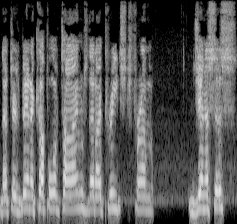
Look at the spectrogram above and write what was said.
that there's been a couple of times that I preached from Genesis.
